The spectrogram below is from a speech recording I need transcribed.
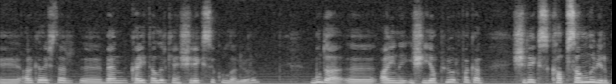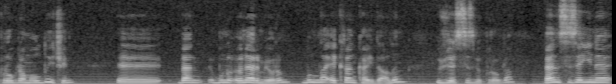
E, arkadaşlar e, ben kayıt alırken Shrex'i kullanıyorum. Bu da e, aynı işi yapıyor fakat Shrex kapsamlı bir program olduğu için e, ben bunu önermiyorum. Bununla ekran kaydı alın. Ücretsiz bir program. Ben size yine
